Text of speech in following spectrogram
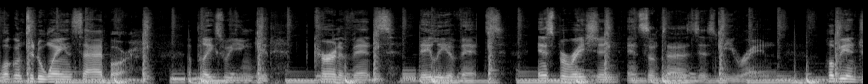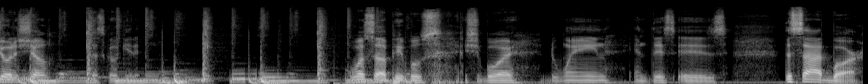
Welcome to the Wayne Sidebar, a place where you can get current events, daily events, inspiration, and sometimes just me ranting. Hope you enjoy the show. Let's go get it. What's up, peoples? It's your boy Dwayne, and this is the Sidebar.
